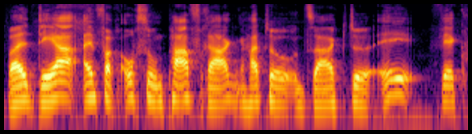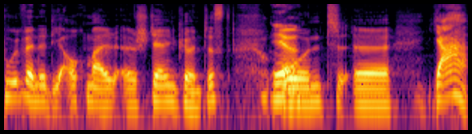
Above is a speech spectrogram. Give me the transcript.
weil der einfach auch so ein paar Fragen hatte und sagte, ey, wäre cool, wenn du die auch mal äh, stellen könntest. Ja. Und äh, ja,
